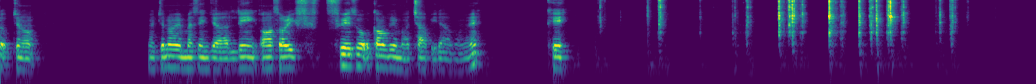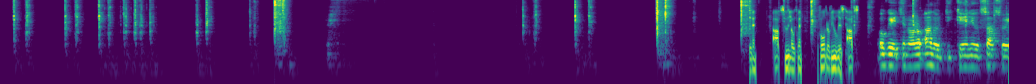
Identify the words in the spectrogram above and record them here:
လို့ကျွန်တော်ကျွန်တော်ရဲ့ Messenger link oh sorry Facebook account လေးမှာချပေးတာပါမယ် okay Ops open. Folder view list ops. okay ကျွန်တော်တို့အဲ့တော့ဒီ game လေးကိုစဆွဲ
